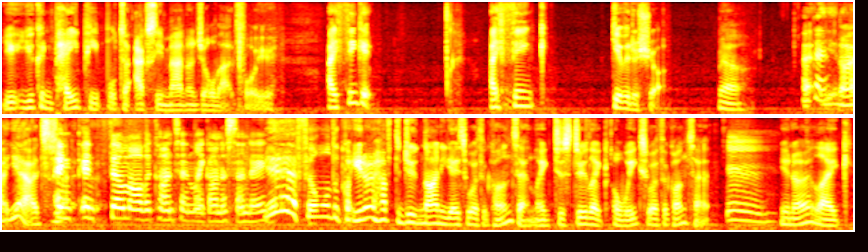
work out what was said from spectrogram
You you can pay people to actually manage all that for you. I think it. I think, give it a shot. Yeah. I- Okay. you know, yeah, it's And, and film all the content like on a Sunday. yeah, film all the. Con- you don't have to do ninety days worth of content. Like just do like a week's worth of content. Mm. You know, like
